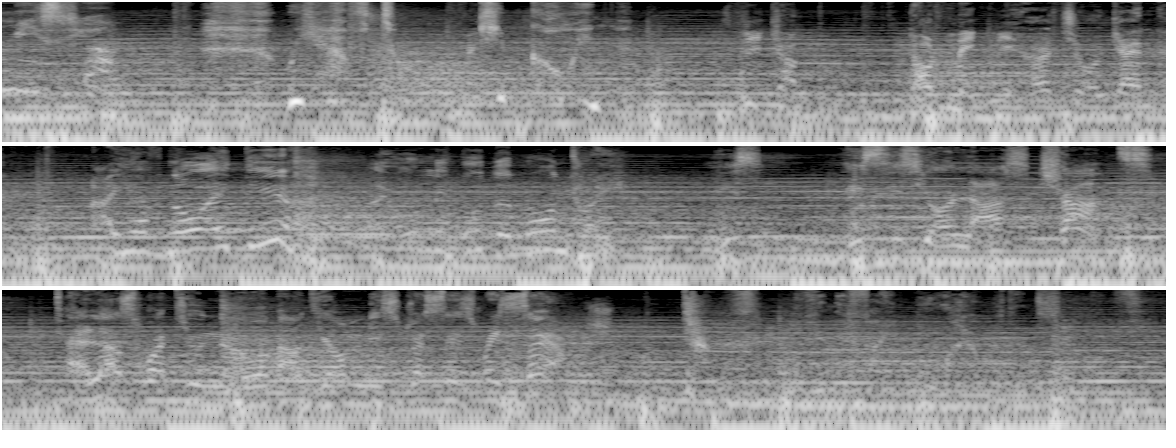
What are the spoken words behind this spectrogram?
Amicia. We have to keep going. Speak up. Don't make me hurt you again. I have no idea. I only do the laundry. This, this is your last chance. Tell us what you know about your mistress's research. Even if I knew, I wouldn't say anything.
